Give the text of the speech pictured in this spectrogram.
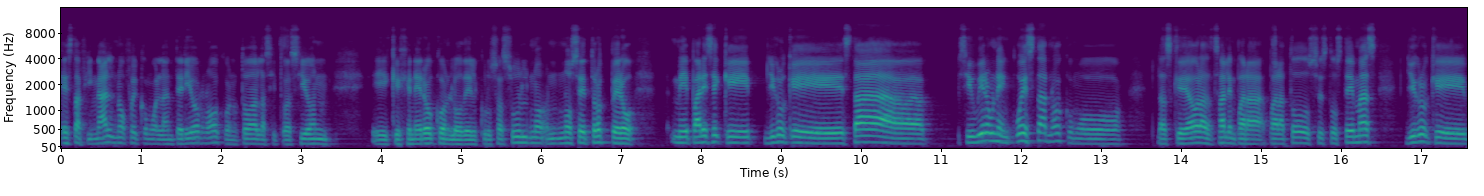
esta final no fue como la anterior, ¿no? Con toda la situación eh, que generó con lo del Cruz Azul, no, no sé, Troc, pero me parece que yo creo que está, si hubiera una encuesta, ¿no? Como las que ahora salen para, para todos estos temas, yo creo que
